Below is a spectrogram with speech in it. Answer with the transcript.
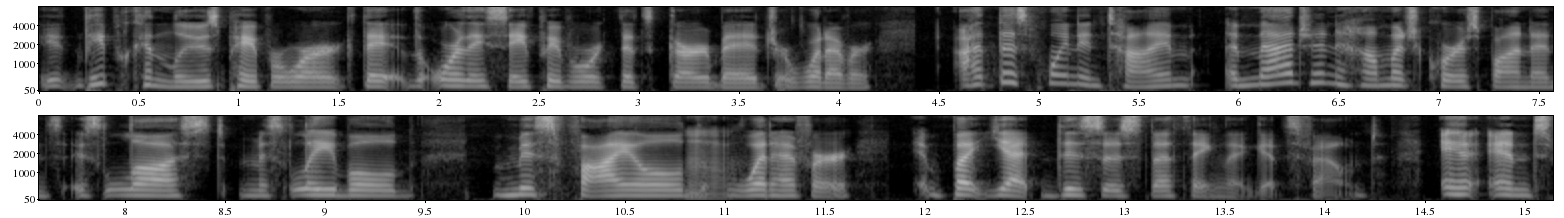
It, people can lose paperwork, they or they save paperwork that's garbage or whatever. At this point in time, imagine how much correspondence is lost, mislabeled, misfiled, whatever. But yet, this is the thing that gets found, and, and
